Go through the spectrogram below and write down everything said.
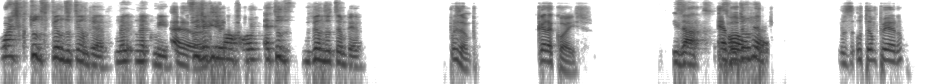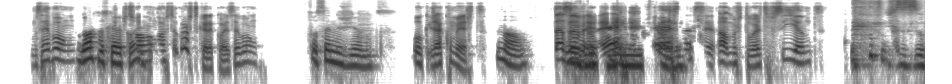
eu acho que tudo depende do tempero na, na comida. É, Seja que lá for, é tudo depende do tempero. Por exemplo, caracóis. Exato. É só o bom. tempero. Mas o tempero. Mas é bom. Gostas de O pessoal caracóis? não gosta. Eu gosto de caracóis, é bom. Fosse nojento. O quê? Já comeste? Não. Estás a ver? É, não é essa cena. Oh, mas tu és deficiente. Jesus.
